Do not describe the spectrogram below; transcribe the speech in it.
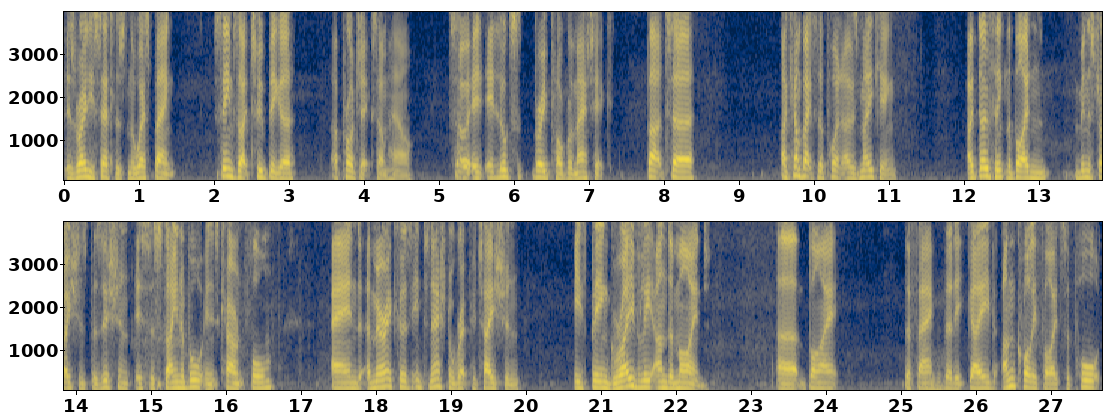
Israeli settlers in the West Bank seems like too big a, a project somehow. So it, it looks very problematic. But uh, I come back to the point I was making. I don't think the Biden administration's position is sustainable in its current form. And America's international reputation is being gravely undermined uh, by the fact mm. that it gave unqualified support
